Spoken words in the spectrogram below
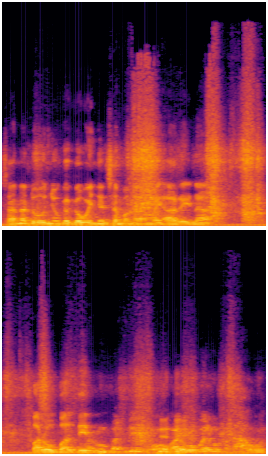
Sana doon nyo gagawin yan sa mga may-ari na barubal din. Barubal din, oo. Barubal mo pasahod.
